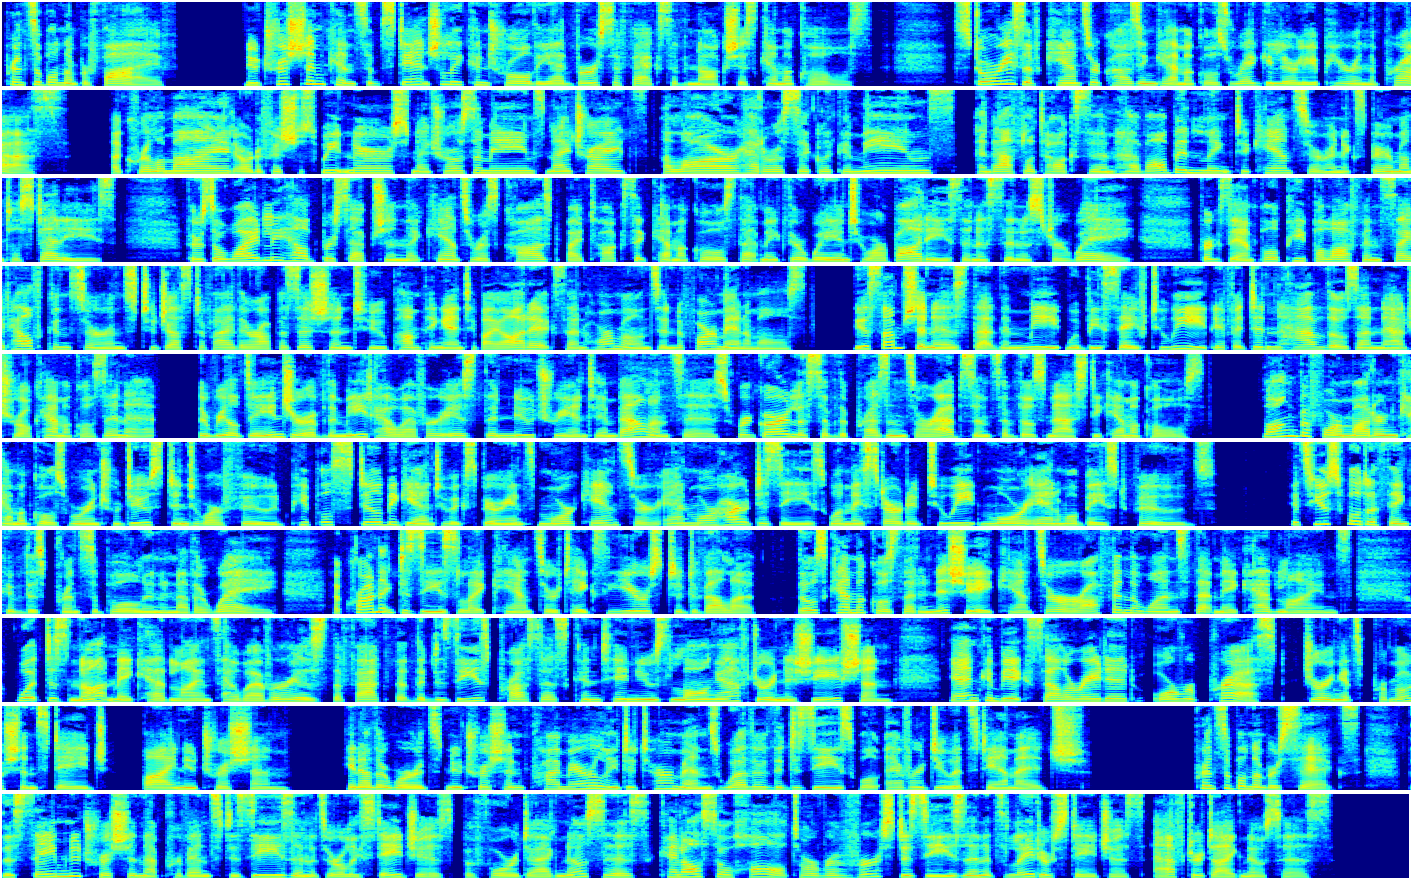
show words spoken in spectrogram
Principle number five Nutrition can substantially control the adverse effects of noxious chemicals. Stories of cancer causing chemicals regularly appear in the press. Acrylamide, artificial sweeteners, nitrosamines, nitrites, alar, heterocyclic amines, and aflatoxin have all been linked to cancer in experimental studies. There's a widely held perception that cancer is caused by toxic chemicals that make their way into our bodies in a sinister way. For example, people often cite health concerns to justify their opposition to pumping antibiotics and hormones into farm animals. The assumption is that the meat would be safe to eat if it didn't have those unnatural chemicals in it. The real danger of the meat, however, is the nutrient imbalances, regardless of the presence or absence of those nasty chemicals. Long before modern chemicals were introduced into our food, people still began to experience more cancer and more heart disease when they started to eat more animal based foods. It's useful to think of this principle in another way. A chronic disease like cancer takes years to develop, those chemicals that initiate cancer are often the ones that make headlines. What does not make headlines, however, is the fact that the disease process continues long after initiation and can be accelerated or repressed during its promotion stage by nutrition. In other words, nutrition primarily determines whether the disease will ever do its damage. Principle number six the same nutrition that prevents disease in its early stages before diagnosis can also halt or reverse disease in its later stages after diagnosis.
